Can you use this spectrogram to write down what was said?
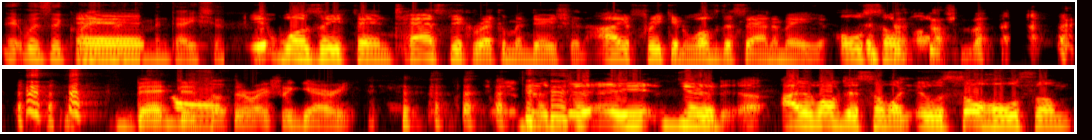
It was a great And- recommendation. It was a fantastic recommendation. I freaking love this anime oh so much. ben did Oh. something right for Gary. Dude, dude, uh, I loved it so much. It was so wholesome,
